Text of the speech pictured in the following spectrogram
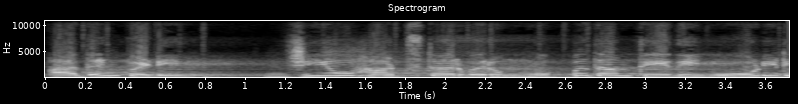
அதன்படி ஜியோ ஹாட்ஸ்டார் வரும் முப்பதாம் தேதி ஓடிடி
